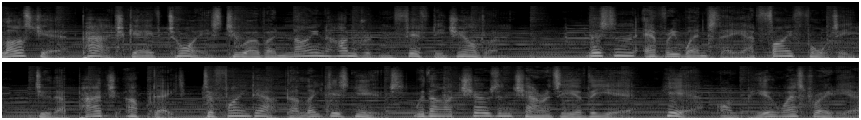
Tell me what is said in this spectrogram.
Last year, Patch gave toys to over 950 children. Listen every Wednesday at 5:40 to the Patch Update to find out the latest news with our chosen charity of the year here on Pure West Radio.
